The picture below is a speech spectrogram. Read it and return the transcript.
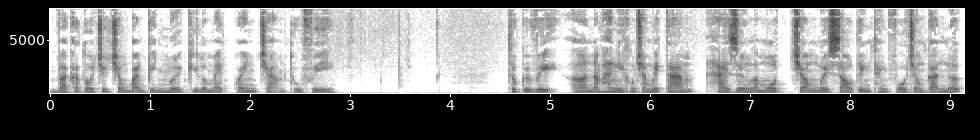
và các tổ chức trong bán kính 10 km quanh trạm thu phí. Thưa quý vị, ở năm 2018, Hải Dương là một trong 16 tỉnh thành phố trong cả nước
